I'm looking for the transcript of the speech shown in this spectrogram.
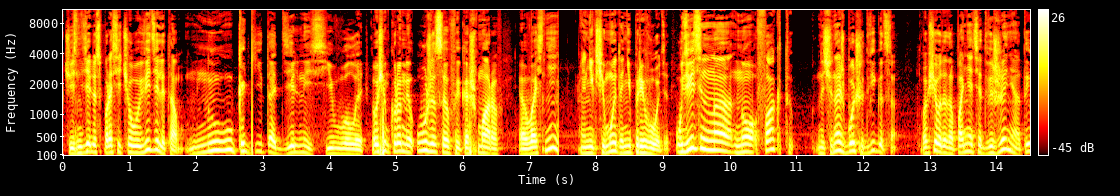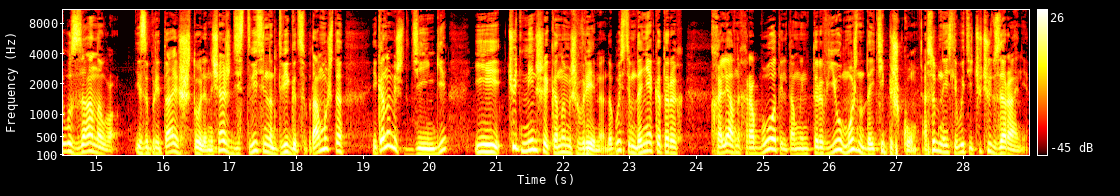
Через неделю спросить, что вы видели там, ну, какие-то отдельные символы. В общем, кроме ужасов и кошмаров во сне, ни к чему это не приводит. Удивительно, но факт начинаешь больше двигаться. Вообще вот это понятие движения, ты его заново изобретаешь, что ли, начинаешь действительно двигаться, потому что экономишь деньги и чуть меньше экономишь время. Допустим, до некоторых халявных работ или там интервью можно дойти пешком, особенно если выйти чуть-чуть заранее.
